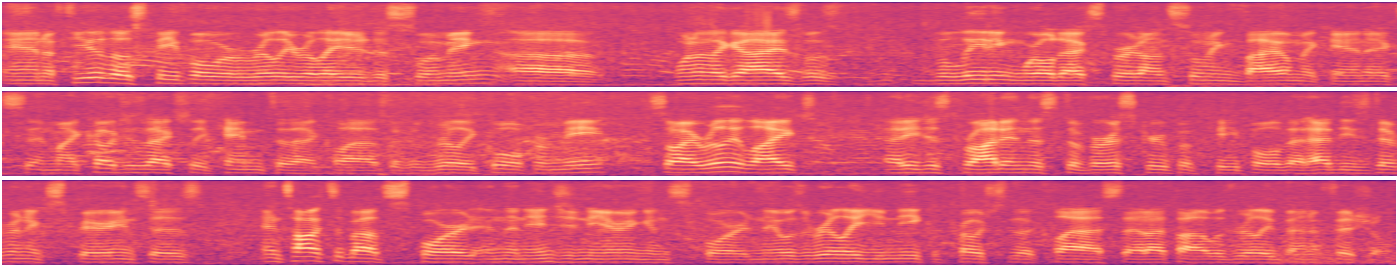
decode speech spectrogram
And a few of those people were really related to swimming. Uh, one of the guys was the leading world expert on swimming biomechanics and my coaches actually came to that class which was really cool for me. So I really liked that he just brought in this diverse group of people that had these different experiences and talked about sport and then engineering and sport and it was a really unique approach to the class that I thought was really beneficial.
